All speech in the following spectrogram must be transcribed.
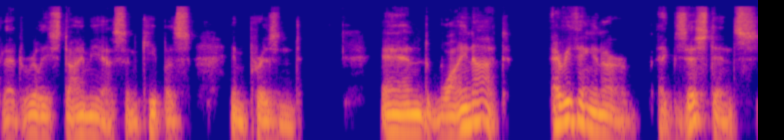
that really stymie us and keep us imprisoned. And why not? Everything in our existence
